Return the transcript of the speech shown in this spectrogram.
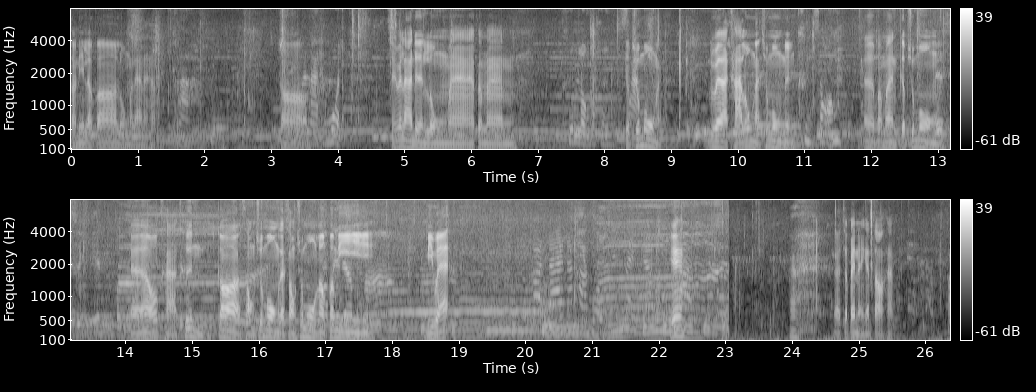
ตอนนี้เราก็ลงมาแล้วนะครับ ค่ะก็เวลาทั้งหมดใช้เวลาเดินลงมาประมาณขึ้นลงก็คือเกือบชั่วโมงอะเวลาขาลงอะชั่วโมงหนึ่งขึ้นสองเออประมาณเกือบชั่วโมงแล้วขาขึ้นก็สองชั่วโมงแต่สองชั่วโมงเราก็มีมีแวะ แก้วโอเคอะเราจะไปไหนกันต่อครับ ไป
